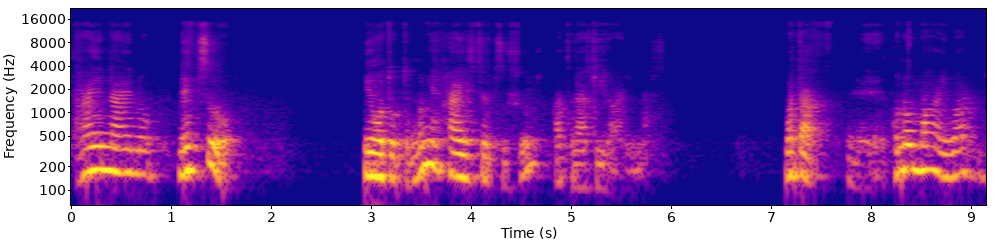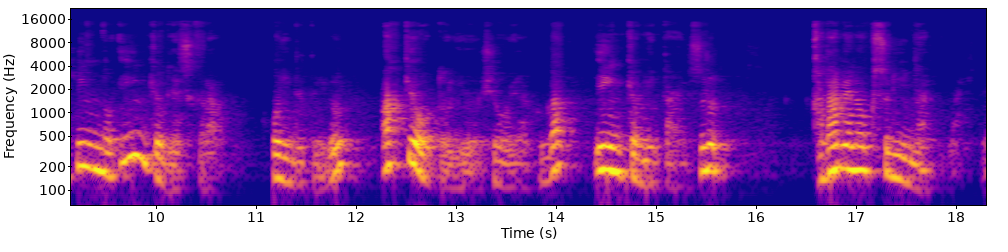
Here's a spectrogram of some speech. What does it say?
体内の熱を尿とともに排泄する働きがあります。また、え、この場合は腎の隠居ですから、ここに出ている悪境という生薬が隠居に対する要の薬になりまして、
